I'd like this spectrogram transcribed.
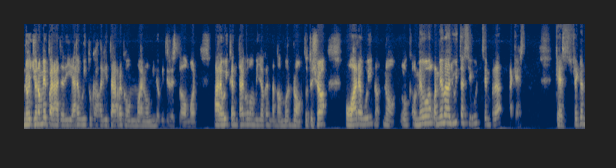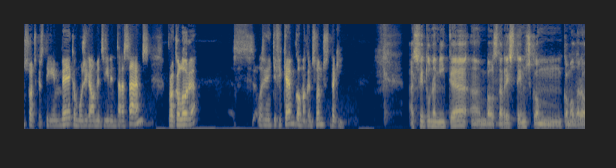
No, jo no m'he parat a dir ara vull tocar la guitarra com bueno, el millor guitarrista del món, ara vull cantar com el millor cantant del món. No, tot això, o ara vull... No, no. El meu, la meva lluita ha sigut sempre aquesta, que és fer cançons que estiguin bé, que musicalment siguin interessants, però que alhora les identifiquem com a cançons d'aquí has fet una mica amb els darrers temps com, com el Daró.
